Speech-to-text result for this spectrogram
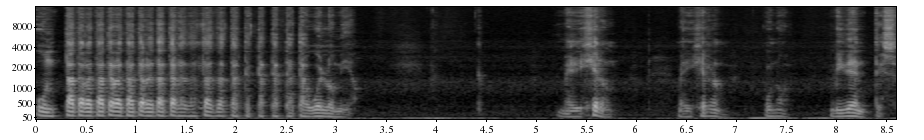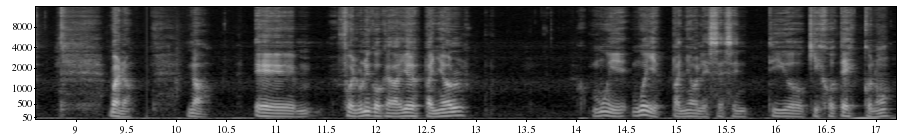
un tatara tatara tatara tatara abuelo mío. Me dijeron, me dijeron unos videntes. Bueno, no. fue el único caballero español, muy, muy español ese sentido quijotesco, ¿no?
